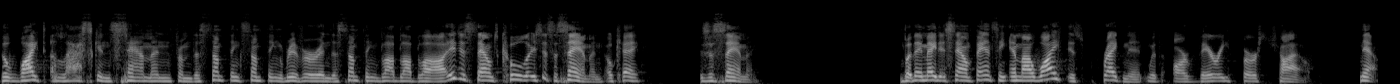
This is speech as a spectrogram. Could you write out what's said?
the white Alaskan salmon from the something something river and the something blah blah blah. It just sounds cooler. It's just a salmon, okay? It's a salmon. But they made it sound fancy. And my wife is pregnant with our very first child. Now,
